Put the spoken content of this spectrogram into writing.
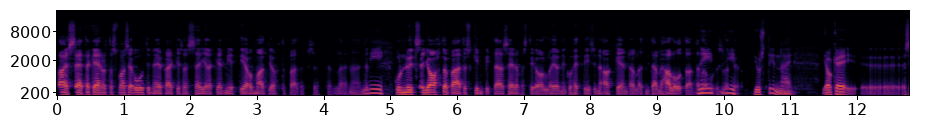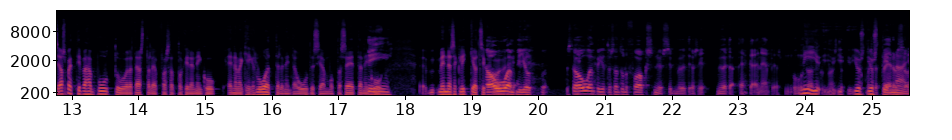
tai se, että kerrottaisiin vain se uutinen ja kaikki saisi sen jälkeen miettiä omat johtopäätökset. Tällainen. Niin. Kun nyt se johtopäätöskin pitää selvästi olla jo niin kuin heti siinä agendalla, että mitä me halutaan tällä niin, niin, justiin näin. Mm. Ja okei, se aspekti vähän puuttuu vielä tästä leffasta, toki ne niin kuin enemmänkin luettelee niitä uutisia, mutta se, että niin kuin, niin. mennään se klikkiotsikko... Se on uudempi juttu. Se on uudempi juttu, se on tullut Fox Newsin myötä, myötä ehkä enemmän, jos puhutaan niin, just, justiin näin.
